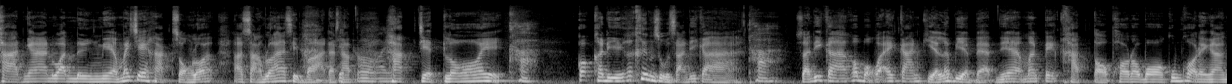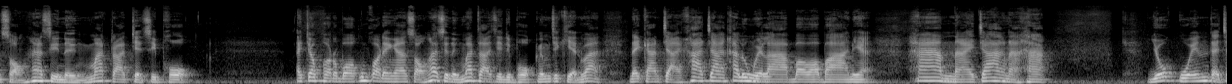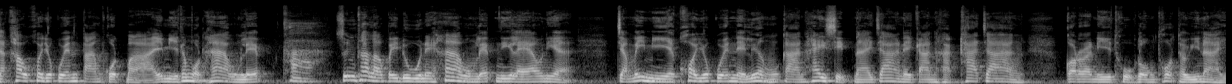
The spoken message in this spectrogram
ขาดงานวันหนึ่งเนี่ยไม่ใช่หัก 200อะ350 บาทนะครับ700หัก 700ค่ะก็คดีก็ขึ้นสู่ศาลฎีกาค่ะศาลฎีกาก็บอกว่าไอ้การเขียนระเบียบแบบเนี้ยมันไปขัดต่อพรบคุ้มครองแรงงาน 2541 มาตรา 76 ไอ้เจ้าพรบคุ้มครองแรงงาน 2541 มาตรา 76เนี่ยมันจะเขียนว่าในการจ่ายค่าจ้างค่าล่วงเวลาบาบาบาเนี่ยห้ามนายจ้างนะหัก ยกเว้นแต่จะเข้าข้อยกเว้นตามกฎหมายมีทั้งหมด 5 วงเล็บค่ะ ซึ่งถ้าเราไปดูใน 5 วงเล็บนี้แล้วเนี่ยจะไม่มีข้อยกเว้นในเรื่องของการให้สิทธิ์นายจ้างในการหักค่าจ้าง กรณีถูกลงโทษทางวินัย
